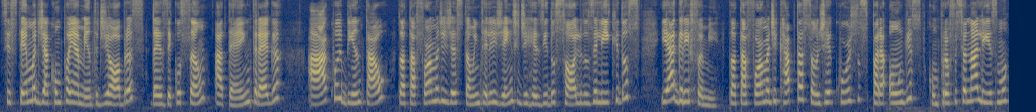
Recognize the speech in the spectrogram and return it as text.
Sistema de Acompanhamento de Obras, da execução até a entrega, a Aqua Ambiental, plataforma de gestão inteligente de resíduos sólidos e líquidos, e a Grifame, plataforma de captação de recursos para ONGs com profissionalismo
